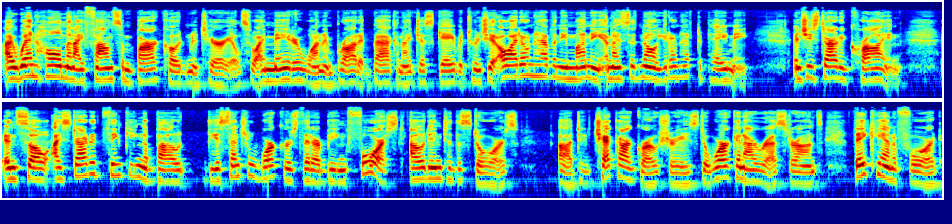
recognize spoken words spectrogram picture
I went home and I found some barcode material. So I made her one and brought it back and I just gave it to her. And she said, "Oh, I don't have any money." And I said, "No, you don't have to pay me." And she started crying. And so I started thinking about the essential workers that are being forced out into the stores uh, to check our groceries, to work in our restaurants. They can't afford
